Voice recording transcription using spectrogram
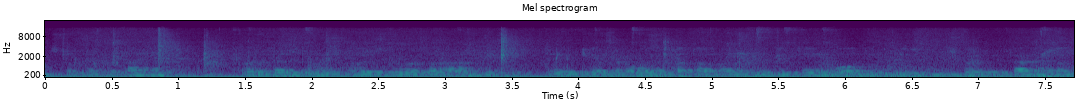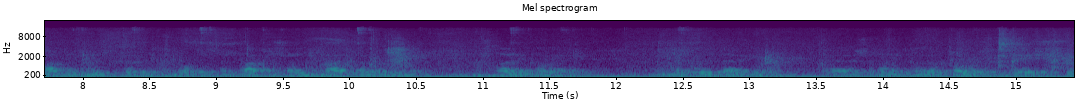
Наступне питання про затвердження міської цільової програми підтримки обдарованих та талановитих дітей, молоді, Київської міської територіальної громади Київської області 26-27 роки. Шановні колеги, доповідаю, шановні колеги, враховуючи те, що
